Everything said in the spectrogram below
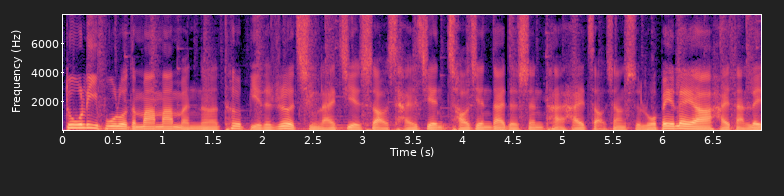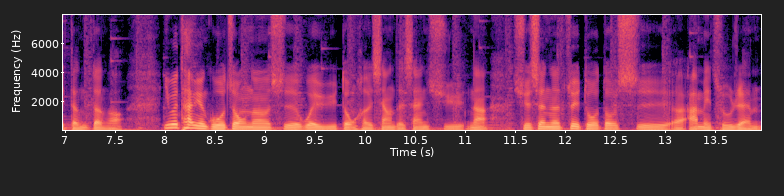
都历部落的妈妈们呢，特别的热情来介绍潮间潮间带的生态海藻，像是螺贝类啊、海胆类等等哦。因为太原国中呢是位于东河乡的山区，那学生呢最多都是呃阿美族人，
